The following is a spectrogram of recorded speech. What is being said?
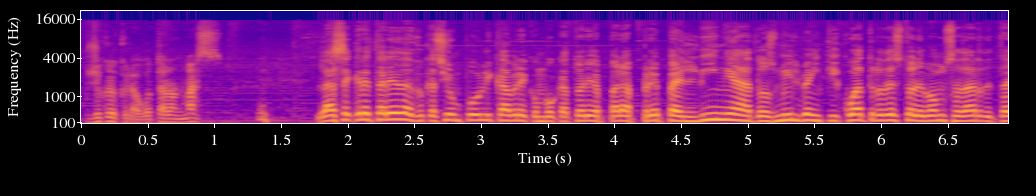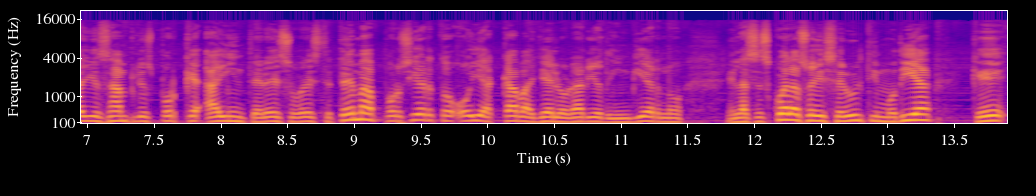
pues yo creo que lo agotaron más. La Secretaría de Educación Pública abre convocatoria para prepa en línea 2024. De esto le vamos a dar detalles amplios porque hay interés sobre este tema. Por cierto, hoy acaba ya el horario de invierno en las escuelas. Hoy es el último día que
